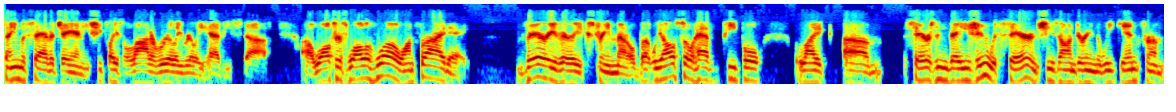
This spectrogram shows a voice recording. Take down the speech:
Same with Savage Annie. She plays a lot of really, really heavy stuff. Uh, Walter's Wall of Woe on Friday. Very, very extreme metal. But we also have people like um, Sarah's Invasion with Sarah, and she's on during the weekend from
